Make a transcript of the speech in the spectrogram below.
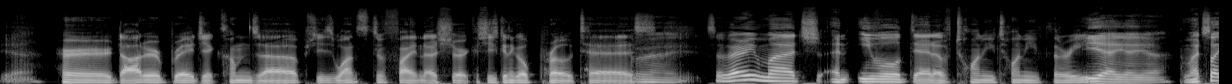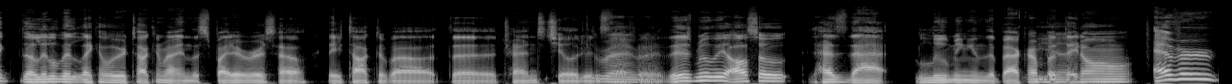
Yeah. Her daughter Bridget comes up. She wants to find a shirt because she's gonna go protest. Right. So very much an Evil Dead of 2023. Yeah, yeah, yeah. Much like a little bit like how we were talking about in the Spider Verse, how they talked about the trans children Right, stuff. right. This movie also has that looming in the background, Yeah. but they don't ever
